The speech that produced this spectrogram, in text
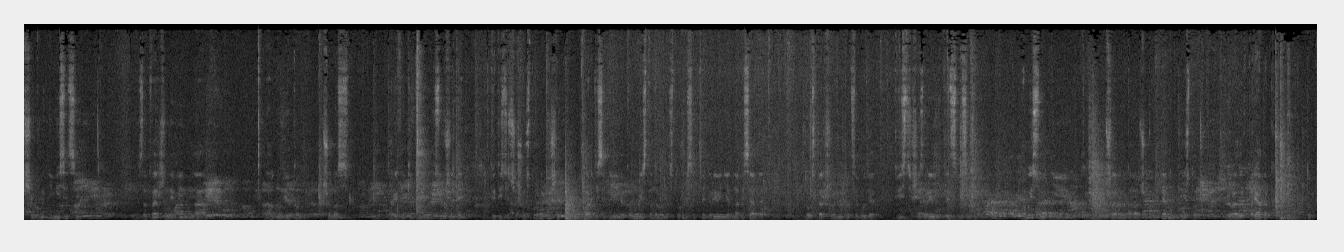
ще в грудні місяці. Затверджений він на, одну гігакалорію. Якщо у нас тариф, який діє на сьогоднішній день з 2006 року ще, вартість однієї гігакалорії становила 165 гривень і 1 десята, то з 1 лютого це буде 206 гривень 38 гривень. А ми сьогодні, е, члени виконавчого комітету, просто привели в порядок, тобто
